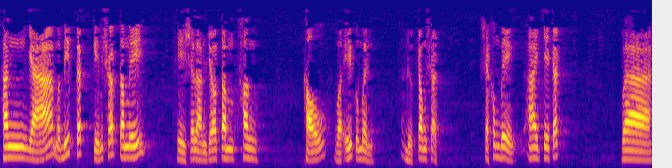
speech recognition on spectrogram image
Hành giả mà biết cách kiểm soát tâm ý thì sẽ làm cho tâm thân khẩu và ý của mình được trong sạch sẽ không bị ai chê trách. Và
